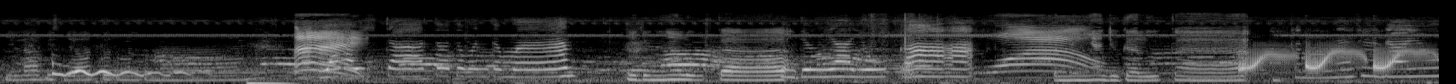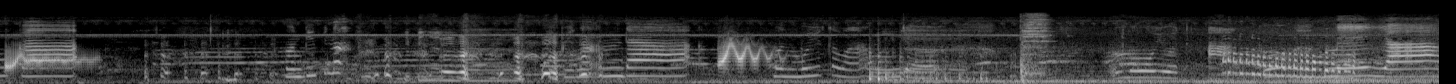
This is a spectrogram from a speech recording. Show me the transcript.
Bila habis jatuh teman-teman. Ya, jatuh teman-teman. Hidungnya luka. Hidungnya luka. Keningnya juga luka. Nanti pindah. Pipinya enggak. Pindah enggak. Menmulut sama enggak. Mulut aku merah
